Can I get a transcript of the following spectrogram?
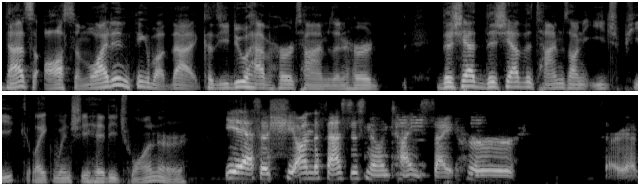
That's awesome. Well, I didn't think about that because you do have her times and her. Does she have? Did she have the times on each peak, like when she hit each one, or? Yeah, so she on the fastest known time site, her sorry, a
